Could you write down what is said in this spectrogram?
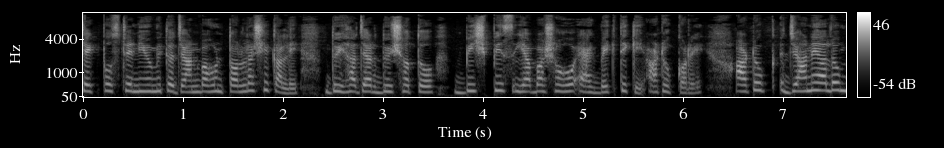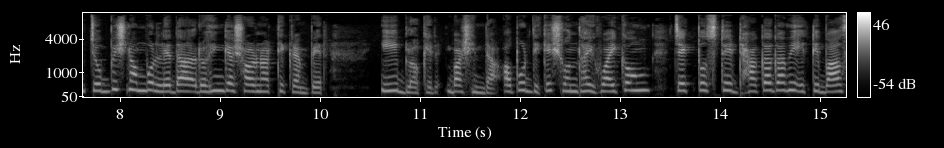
চেকপোস্টে নিয়মিত যানবাহন তল্লাশিকালে দুই হাজার দুইশত বিশ পিস ইয়াবাসহ এক ব্যক্তিকে আটক করে। আটক জানে আলম চব্বিশ নম্বর লেদা রোহিঙ্গা শরণার্থী ক্যাম্পের ই ব্লকের বাসিন্দা। অপরদিকে সন্ধ্যায় হোয়াইকং চেকপোস্টে ঢাকাগামী একটি বাস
